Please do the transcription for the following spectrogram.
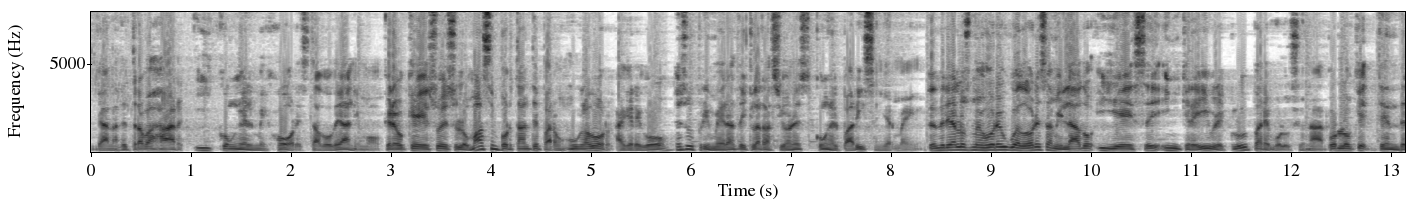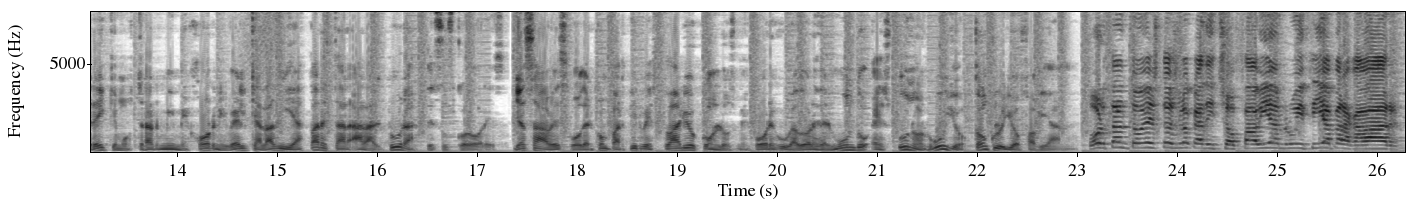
ganas de trabajar y con el mejor estado de ánimo. Creo que eso es lo más importante para un jugador, agregó en sus primeras declaraciones con el Paris Saint Germain. Tendría los mejores jugadores a mi lado y ese increíble club para evolucionar, por lo que tendré que mostrar mi mejor nivel cada día para estar a la altura de sus colores. Ya sabes, poder compartir vestuario con los mejores jugadores del mundo es un orgullo, concluyó Fabián. Por tanto, esto es lo que ha dicho Fabián Ruiz y ya para acabar,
